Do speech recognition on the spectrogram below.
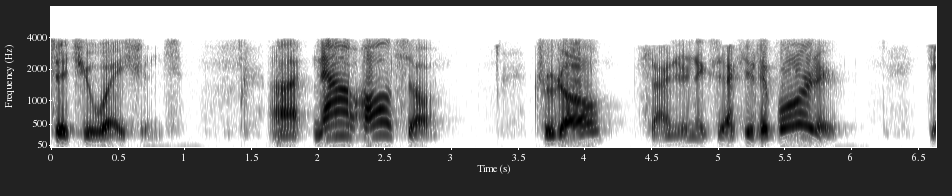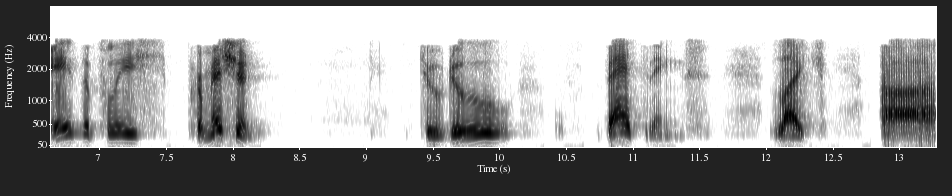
situations. Uh, now also, Trudeau signed an executive order, gave the police permission to do bad things like uh,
